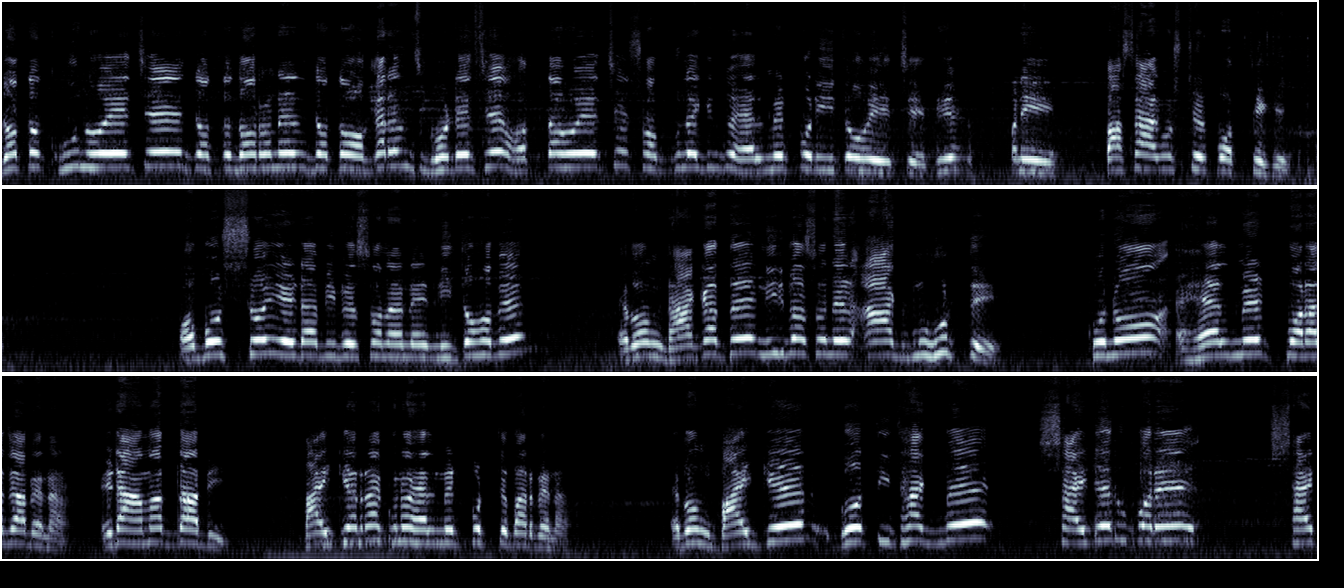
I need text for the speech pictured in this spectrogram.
যত খুন হয়েছে, যত ধরনের যত অকারেন্স ঘটেছে, হত্যা হয়েছে সবগুলো কিন্তু হেলমেট পরিহিত হয়েছে মানে পাঁচা আগস্টের পর থেকে। অবশ্যই এটা বিবেচনায় নিতে হবে এবং ঢাকাতে নির্বাচনের আগ মুহূর্তে কোনো হেলমেট পরা যাবে না। এটা আমার দাবি। বাইকাররা কোনো হেলমেট পরতে পারবে না। এবং বাইকের গতি থাকবে সাইডের উপরে, ষাট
